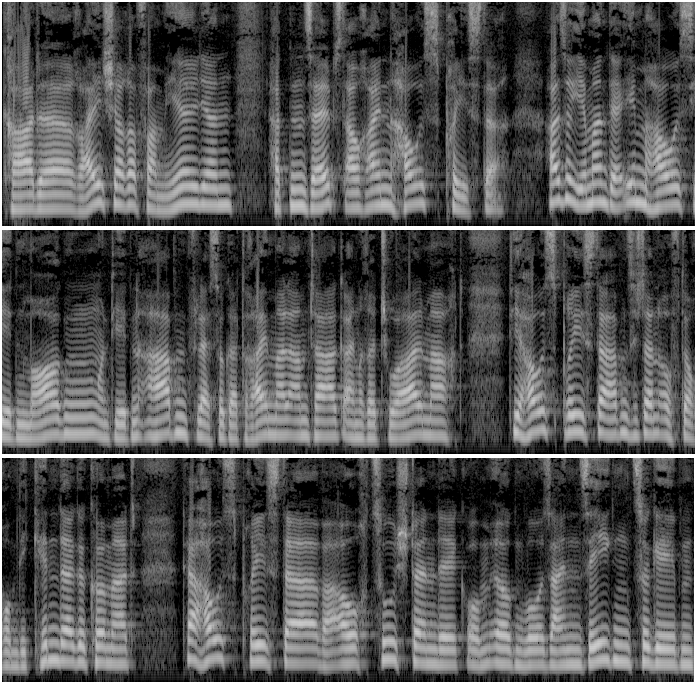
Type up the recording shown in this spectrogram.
Gerade reichere Familien hatten selbst auch einen Hauspriester. Also jemand, der im Haus jeden Morgen und jeden Abend, vielleicht sogar dreimal am Tag ein Ritual macht. Die Hauspriester haben sich dann oft auch um die Kinder gekümmert. Der Hauspriester war auch zuständig, um irgendwo seinen Segen zu geben,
